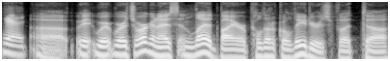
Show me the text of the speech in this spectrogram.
yeah. uh, where, where it's organized and led by our political leaders, but uh,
